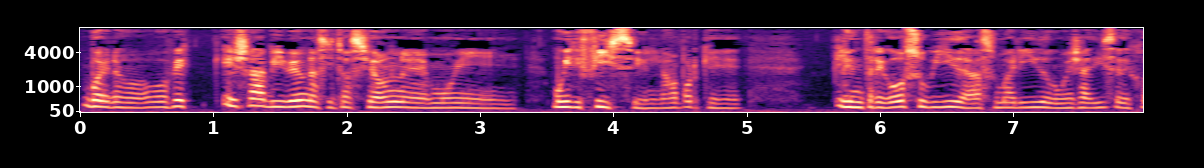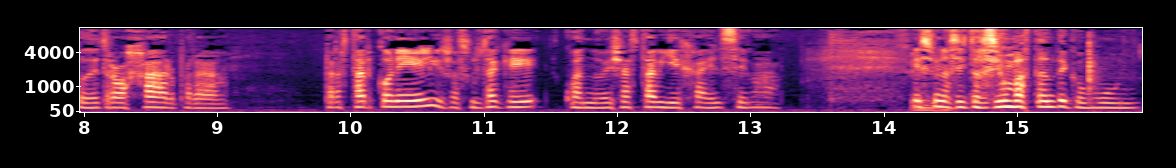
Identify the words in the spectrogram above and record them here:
Bueno, vos ves, ella vive una situación eh, muy, muy difícil, ¿no? Porque le entregó su vida a su marido, como ella dice, dejó de trabajar para, para estar con él y resulta que cuando ella está vieja él se va. Es una situación bastante común.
